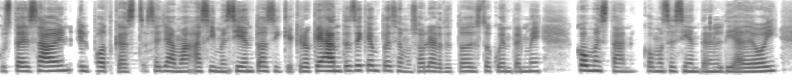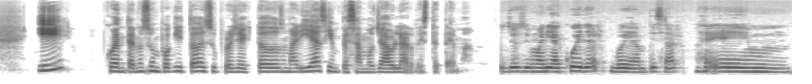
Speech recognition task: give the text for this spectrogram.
ustedes saben, el podcast se llama Así me siento, así que creo que antes de que empecemos a hablar de todo esto, cuéntenme cómo están, cómo se sienten el día de hoy y cuéntanos un poquito de su proyecto Dos Marías y empezamos ya a hablar de este tema. Yo soy María Cuellar, voy a empezar. Em,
